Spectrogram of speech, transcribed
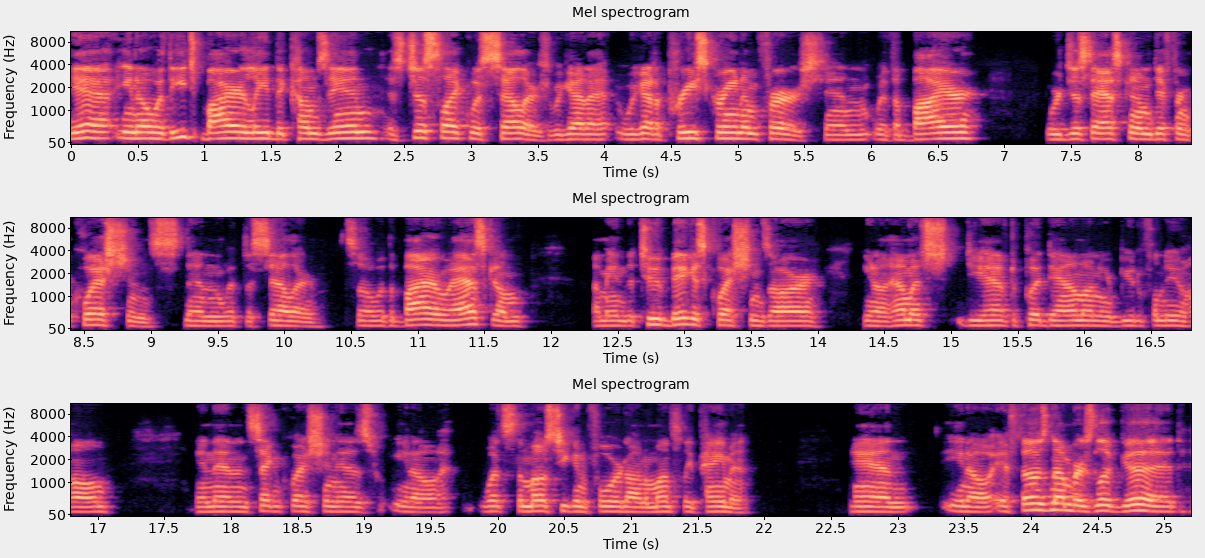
Yeah, you know, with each buyer lead that comes in, it's just like with sellers. We gotta we gotta pre-screen them first, and with a buyer, we're just asking them different questions than with the seller. So with the buyer, we ask them. I mean, the two biggest questions are, you know how much do you have to put down on your beautiful new home and then the second question is you know what's the most you can afford on a monthly payment And you know, if those numbers look good,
